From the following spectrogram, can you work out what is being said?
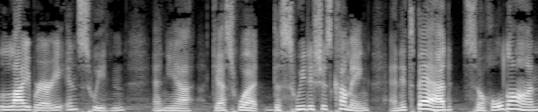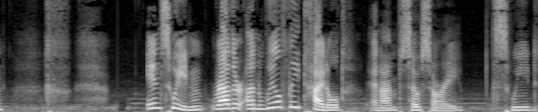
Library in Sweden. And yeah, guess what? The Swedish is coming, and it's bad, so hold on. in Sweden, rather unwieldily titled and I'm so sorry, Swede,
